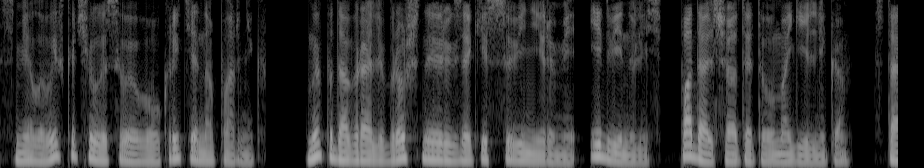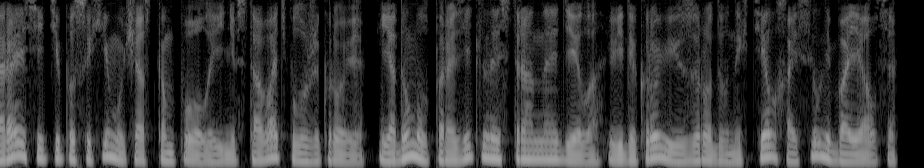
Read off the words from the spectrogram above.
Смело выскочил из своего укрытия напарник. Мы подобрали брошенные рюкзаки с сувенирами и двинулись подальше от этого могильника. Стараясь идти по сухим участкам пола и не вставать в луже крови, я думал, поразительное странное дело. Вида крови изуродованных тел Хайсил не боялся.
